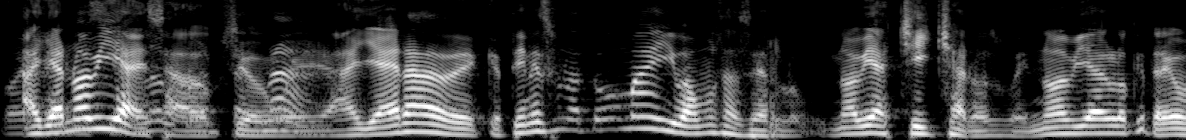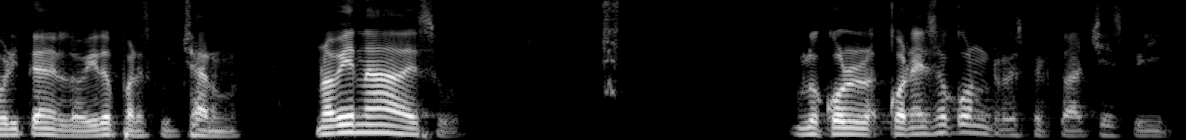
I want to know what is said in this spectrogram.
Oye, Allá no había no esa opción, güey. Allá era de que tienes una toma y vamos a hacerlo, güey. No había chícharos, güey. No había lo que traigo ahorita en el oído para escucharnos. No había nada de eso. Lo- con, con eso con respecto a Chespirito.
